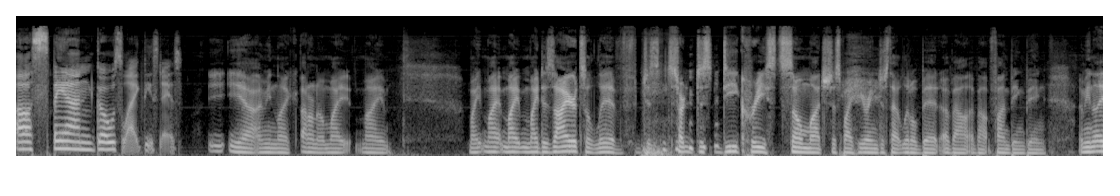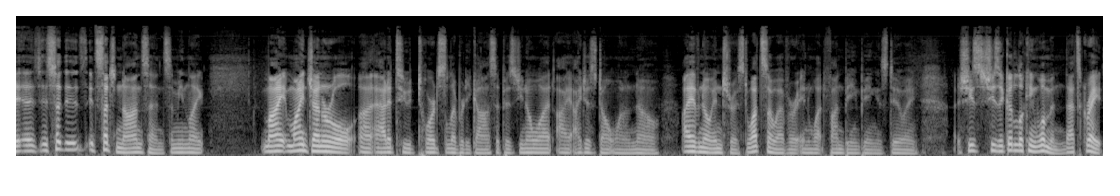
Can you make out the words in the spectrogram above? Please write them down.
uh, span goes like these days. Yeah, I mean, like I don't know, my my. My, my, my, my desire to live just started just decreased so much just by hearing just that little bit about about Fan Bingbing. I mean, it's it's, it's, it's such nonsense. I mean, like my my general uh, attitude towards celebrity gossip is, you know what? I, I just don't want to know. I have no interest whatsoever in what Fan Bingbing is doing. She's she's a good looking woman. That's great.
